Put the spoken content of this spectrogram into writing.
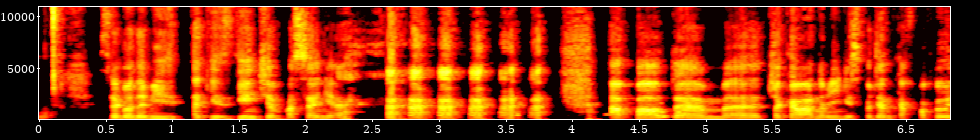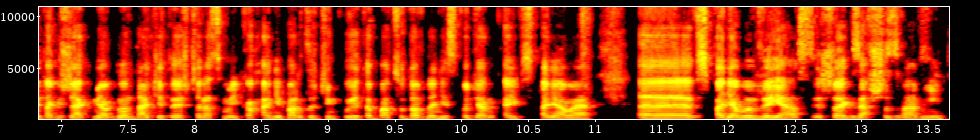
o, zrobione mi takie zdjęcie w basenie, a potem e, czekała na mnie niespodzianka w pokoju, także jak mnie oglądacie, to jeszcze raz moi kochani bardzo dziękuję, to była cudowna niespodzianka i wspaniałe, e, wspaniały wyjazd, jeszcze jak zawsze z wami.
